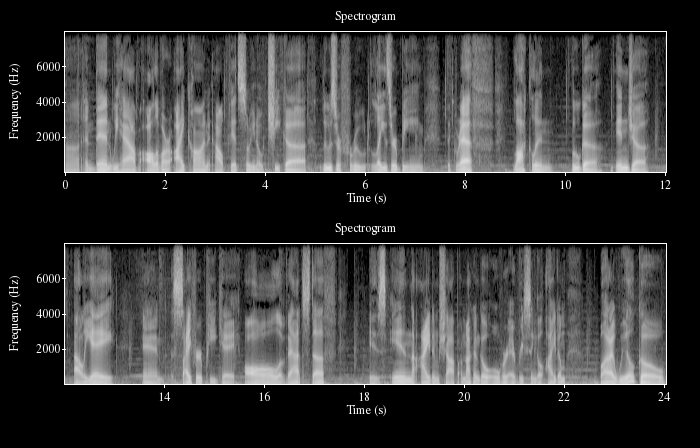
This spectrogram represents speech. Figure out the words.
uh, and then we have all of our icon outfits. So, you know, Chica, Loser Fruit, Lazarbeam, the Grefg, Lachlan, Bugha, Ninja, Allie, and Cypher PK. All of that stuff is in the item shop. I'm not going to go over every single item, but I will go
